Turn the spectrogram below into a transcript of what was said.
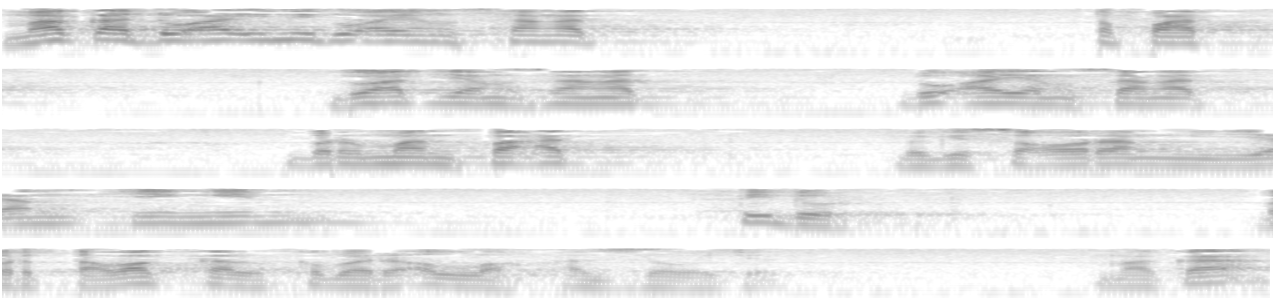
Maka doa ini doa yang sangat tepat, doa yang sangat doa yang sangat bermanfaat bagi seorang yang ingin tidur bertawakal kepada Allah Azza wa. Maka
